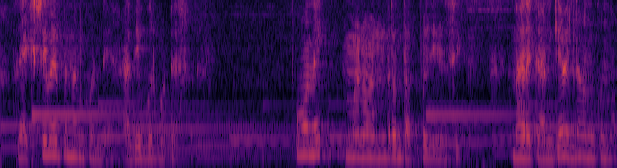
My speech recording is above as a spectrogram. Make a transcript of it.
అది ఎక్స్ట్రీమ్ అయిపోయింది అనుకోండి అది ఊరు కొట్టేస్తుంది. పోనీ మనం అందరం తప్పులు చేసి నరకానికే వెళ్ళాం అనుకుందాం.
